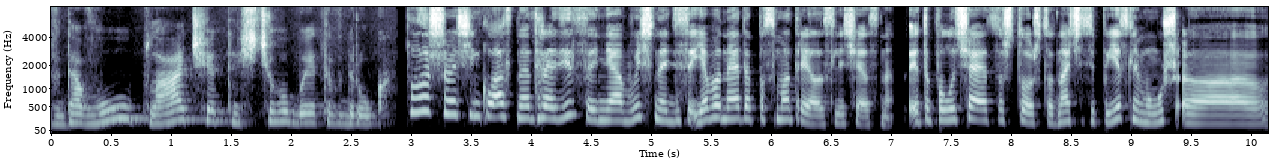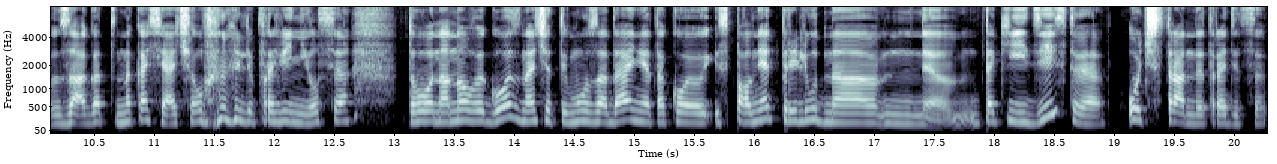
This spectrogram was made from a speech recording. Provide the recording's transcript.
вдову, плачет. С чего бы это вдруг? Слушай, очень классная традиция, необычная обычная Я бы на это посмотрела, если честно. Это получается что? Что значит, типа, если муж э, за год накосячил или провинился, то на Новый год, значит, ему задание такое исполнять прилюдно э, такие действия. Очень странная традиция.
